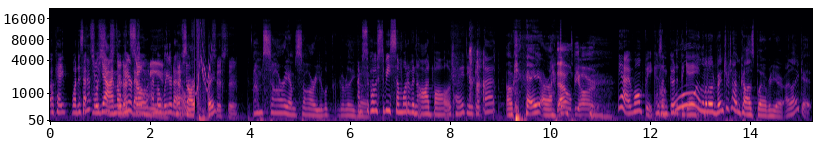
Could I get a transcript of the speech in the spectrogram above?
okay. What is that? That's well, your yeah, I'm a weirdo. That's so I'm a mean. weirdo. That's Sorry. your sister. I'm sorry. I'm sorry. You look really good. I'm supposed to be somewhat of an oddball. Okay, do you get that? Okay. All right. That won't be hard. Yeah, it won't be because I'm good at the Ooh, a game. little Adventure Time cosplay over here. I like it.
